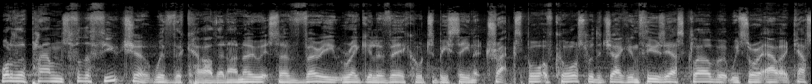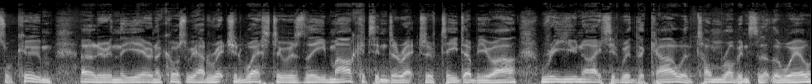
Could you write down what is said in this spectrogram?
what are the plans for the future with the car then? I know it's a very regular vehicle to be seen at track sport, of course, with the Jag Enthusiast Club. We saw it out at Castle Combe earlier in the year. And of course, we had Richard West, who was the marketing director of TWR, reunited with the car with Tom Robinson at the wheel.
